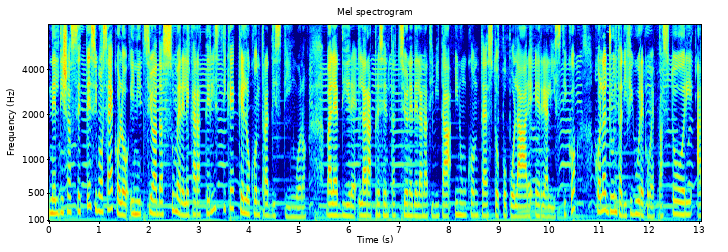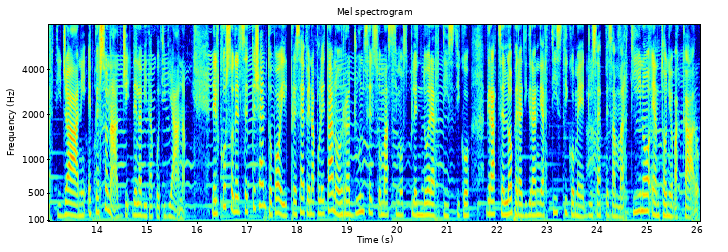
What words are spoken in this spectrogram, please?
Nel XVII secolo iniziò ad assumere le caratteristiche che lo contraddistinguono, vale a dire la rappresentazione della natività in un contesto popolare e realistico, con l'aggiunta di figure come pastori, artigiani e personaggi della vita quotidiana. Nel corso del Settecento poi il presepe napoletano raggiunse il suo massimo splendore artistico, grazie all'opera di grandi artisti come Giuseppe San Martino e Antonio Vaccaro,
